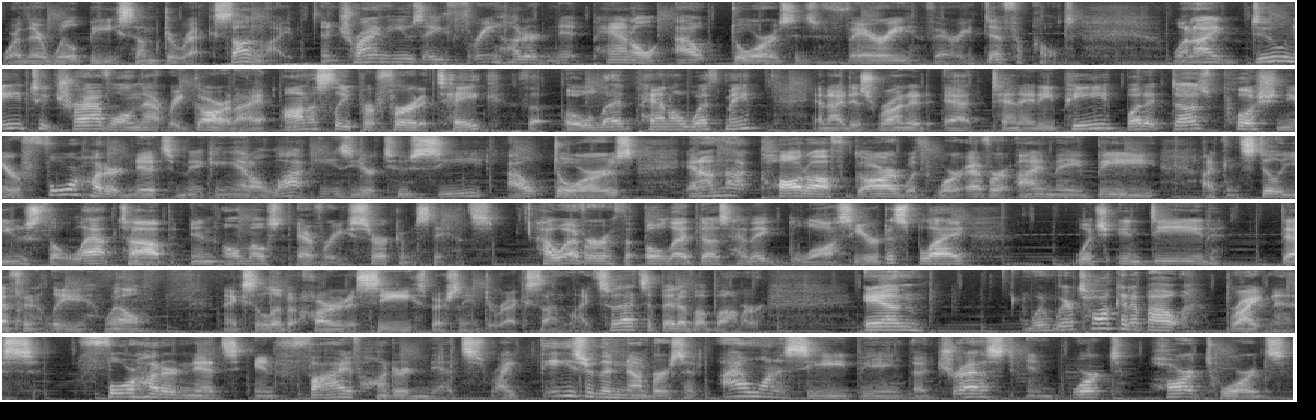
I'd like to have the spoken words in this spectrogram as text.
where there will be some direct sunlight. And trying to use a 300 nit panel outdoors is very, very difficult. When I do need to travel in that regard, I honestly prefer to take the OLED panel with me and I just run it at 1080p, but it does push near 400 nits, making it a lot easier to see outdoors and I'm not caught off guard with wherever I may be. I can still use the laptop in almost every circumstance. However, the OLED does have a glossier display, which indeed definitely, well, makes it a little bit harder to see, especially in direct sunlight. So that's a bit of a bummer. And when we're talking about brightness, 400 nits and 500 nits, right? These are the numbers that I want to see being addressed and worked hard towards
